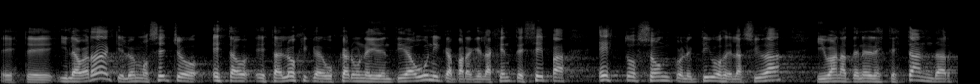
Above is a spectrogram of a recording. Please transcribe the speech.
Este, y la verdad que lo hemos hecho, esta, esta lógica de buscar una identidad única para que la gente sepa, estos son colectivos de la ciudad y van a tener este estándar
